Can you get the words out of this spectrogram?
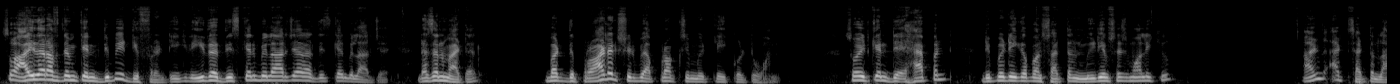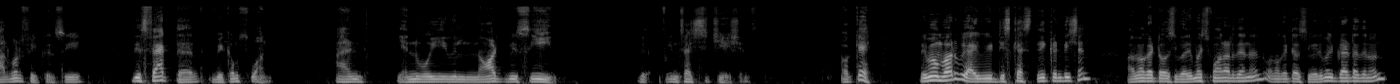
So, either of them can be different either this can be larger or this can be larger does not matter, but the product should be approximately equal to 1. So, it can happen depending upon certain medium sized molecules and at certain Larmor frequency this factor becomes 1 and NOE will not be seen in such situations. Okay. Remember, we, we discussed three conditions. Omega tau is very much smaller than 1, omega tau is very much greater than 1,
